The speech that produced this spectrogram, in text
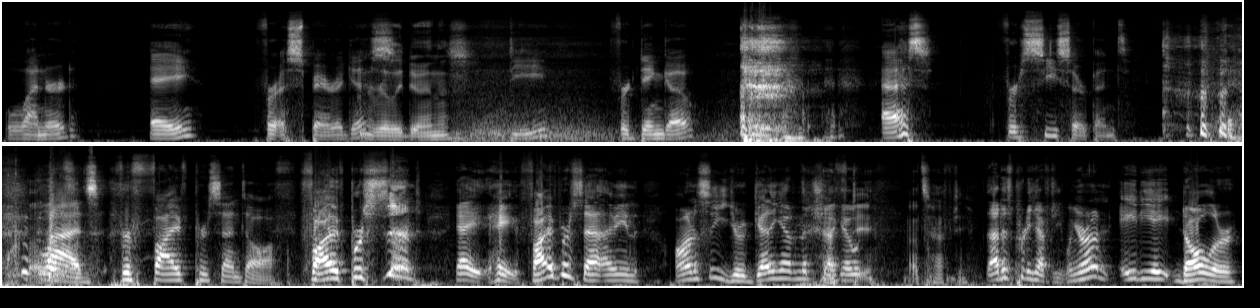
Leonard, A for I'm asparagus, really doing this. D for dingo, S for sea serpent. Lads, for 5% off. five percent. Hey, hey, five percent. I mean, honestly, you're getting out in the checkout. Hefty. That's hefty. That is pretty hefty. When you're on an eighty-eight dollar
